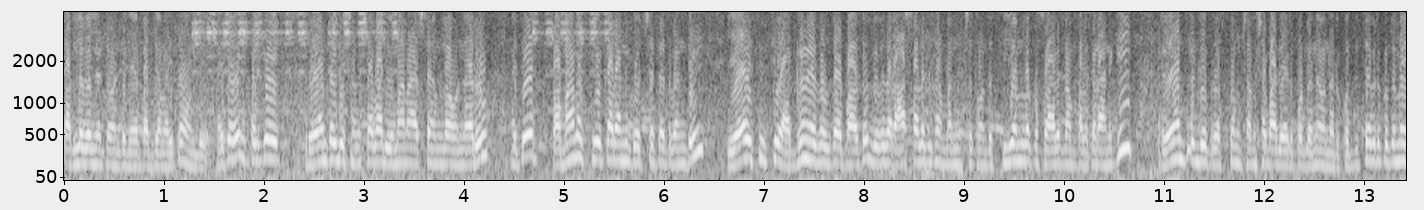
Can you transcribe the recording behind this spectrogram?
తరలి వెళ్ళినటువంటి నేపథ్యం అయితే ఉంది. అయితే ఇప్పటికే రేవంత్ రెడ్డి శంషాబాద్ విమానాశ్రయంలో ఉన్నారు. అయితే ప్రమాణ స్వీకారానికి వచ్చేటటువంటి ఏఐసిసి అగ్రనేతలతో పాటు వివిధ రాష్ట్రాలకు సంబంధించినటువంటి సీఎంలకు స్వాగతం పలకడానికి రేవంత్ రెడ్డి ప్రస్తుతం శంషాబాద్ ఎయిర్పోర్ట్లోనే ఉన్నారు. కొద్దిసేపటి క్రితమే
